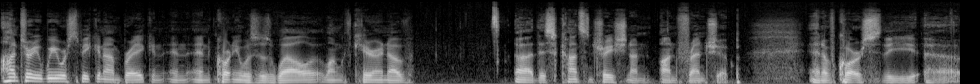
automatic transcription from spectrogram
Hunter, we were speaking on break, and, and, and Courtney was as well, along with Karen, of uh, this concentration on, on friendship. And of course, the uh,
